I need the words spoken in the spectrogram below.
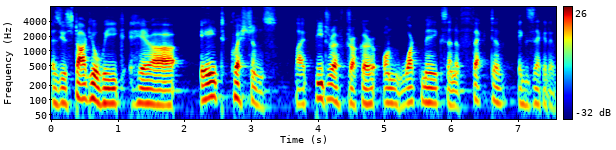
As you start your week, here are eight questions by Peter F. Drucker on what makes an effective executive.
